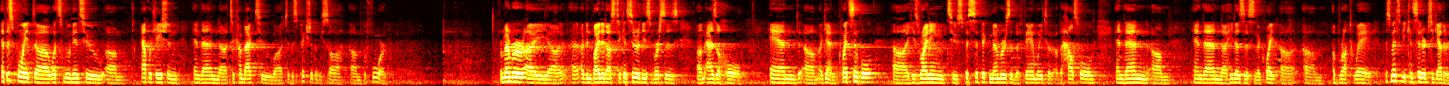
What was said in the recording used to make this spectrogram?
At this point, uh, let's move into um, application and then uh, to come back to, uh, to this picture that we saw um, before. Remember, I, uh, I've invited us to consider these verses um, as a whole. And um, again, quite simple. Uh, he's writing to specific members of the family, to, of the household, and then, um, and then uh, he does this in a quite uh, um, abrupt way. It's meant to be considered together.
